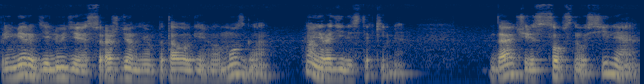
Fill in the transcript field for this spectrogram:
примеры, где люди с врожденными патологиями мозга, ну, они родились такими, да, через собственные усилия,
